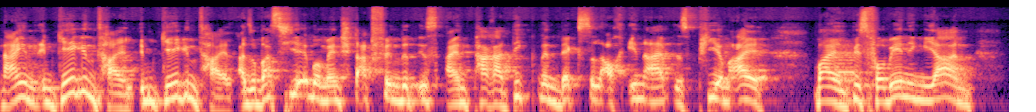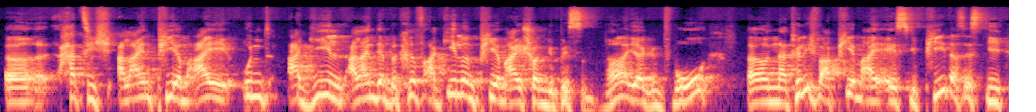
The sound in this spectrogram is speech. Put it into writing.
Nein, im Gegenteil, im Gegenteil. Also was hier im Moment stattfindet, ist ein Paradigmenwechsel auch innerhalb des PMI, weil bis vor wenigen Jahren äh, hat sich allein PMI und Agil, allein der Begriff Agil und PMI schon gebissen, ne, irgendwo. Äh, natürlich war PMI ACP, das ist die,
